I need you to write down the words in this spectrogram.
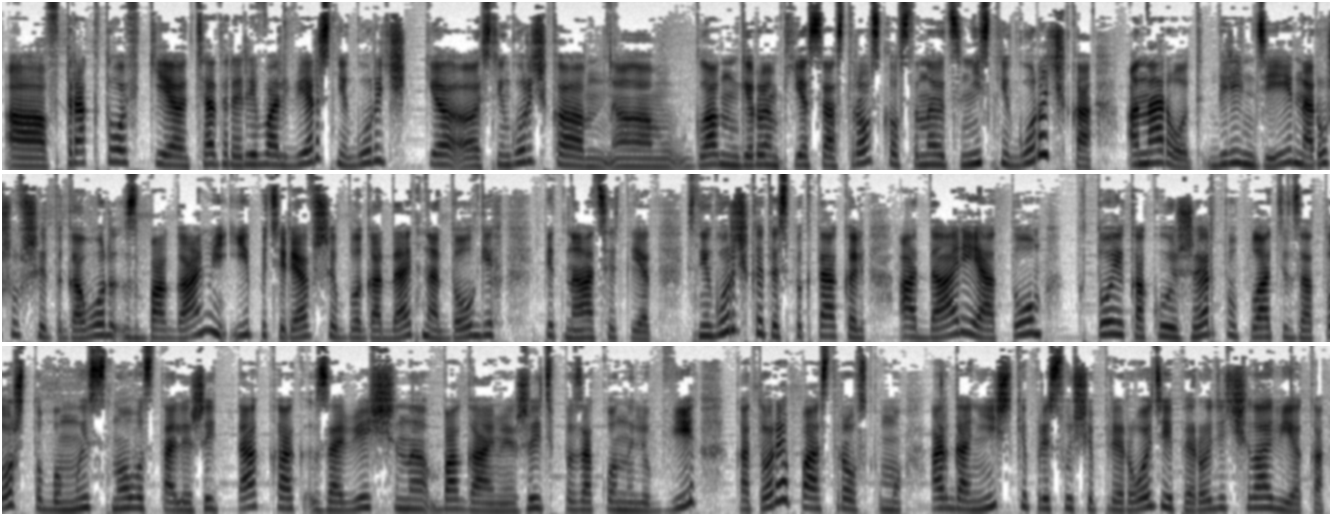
А, В трактовке театра «Револьвер» Снегурочки, а, Снегурочка, а, главным героем пьесы Островского становится не Снегурочка, а народ, бериндеи, нарушившие договор с богами и потерявшие благодать на долгих 15 лет. «Снегурочка» — это спектакль о даре и о том, кто и какую жертву платит за то, чтобы мы снова стали жить так, как завещено богами, жить по закону любви, которая по Островскому органически присуща природе и природе человека,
